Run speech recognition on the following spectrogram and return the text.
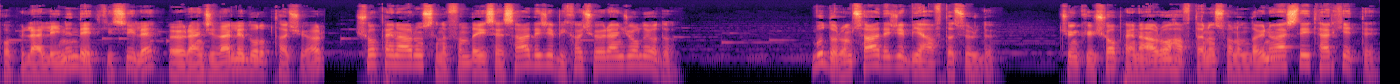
popülerliğinin de etkisiyle öğrencilerle dolup taşıyor, Schopenhauer'un sınıfında ise sadece birkaç öğrenci oluyordu. Bu durum sadece bir hafta sürdü. Çünkü Schopenhauer o haftanın sonunda üniversiteyi terk etti.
